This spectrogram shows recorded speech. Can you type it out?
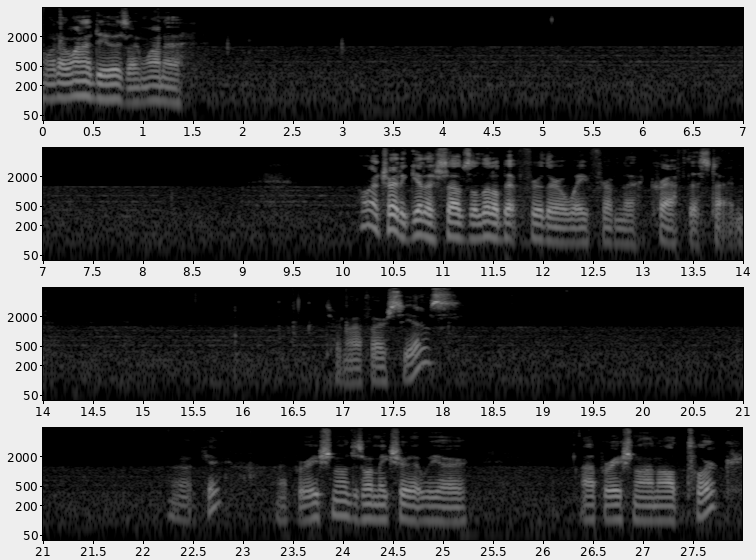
What I want to do is I want to I want to try to get ourselves a little bit further away from the craft this time. Turn off RCS. Okay, operational. Just want to make sure that we are operational on all torque.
